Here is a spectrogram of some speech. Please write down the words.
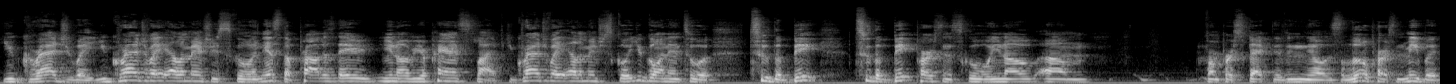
you graduate. You graduate elementary school, and it's the proudest day you know of your parents' life. You graduate elementary school, you're going into a to the big to the big person school. You know, um, from perspective, you know, it's a little person to me, but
